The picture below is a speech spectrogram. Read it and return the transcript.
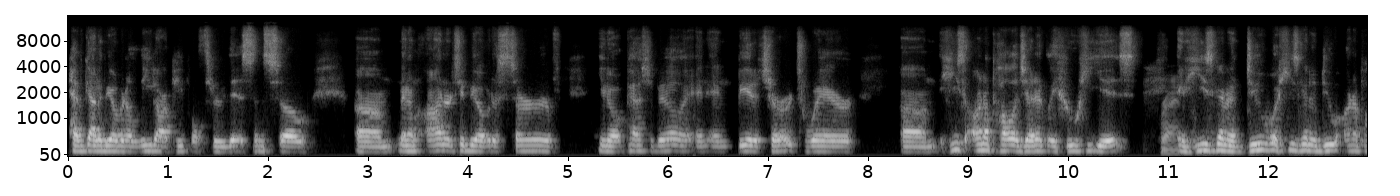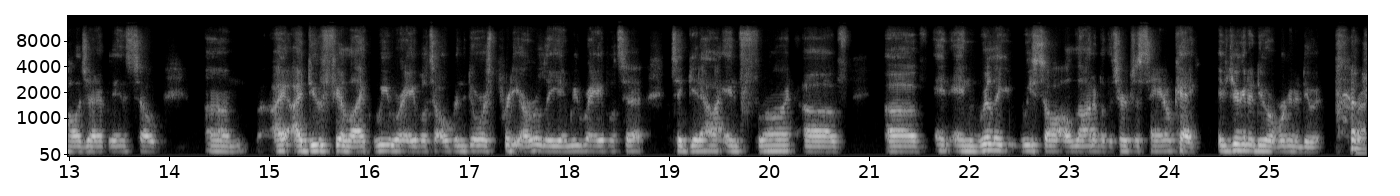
have got to be able to lead our people through this. And so, um, and I'm honored to be able to serve, you know, Pastor Bill and, and be at a church where um, he's unapologetically who he is, right. and he's going to do what he's going to do unapologetically. And so, um, I, I, do feel like we were able to open the doors pretty early, and we were able to to get out in front of of and, and really we saw a lot of other churches saying, okay, if you're going to do it, we're going to do it. Right.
